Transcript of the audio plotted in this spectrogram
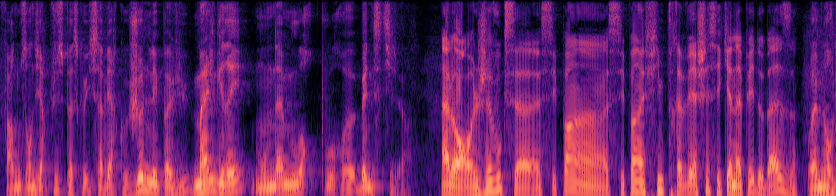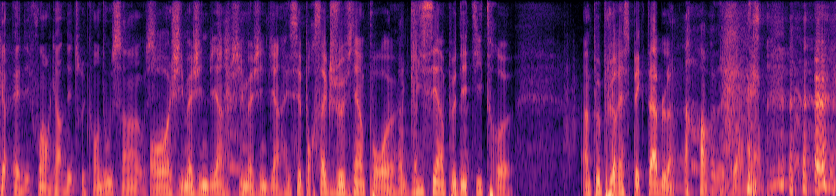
Enfin, nous en dire plus parce qu'il s'avère que je ne l'ai pas vu, malgré mon amour pour euh, Ben Stiller. Alors, j'avoue que ça, c'est pas un, c'est pas un film très VHS et canapé de base. Ouais, mais on regarde, eh, des fois on regarde des trucs en douce, hein, aussi. Oh, j'imagine bien, j'imagine bien. Et c'est pour ça que je viens pour euh, glisser un peu des titres euh, un peu plus respectables. Ah bah d'accord, merde.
